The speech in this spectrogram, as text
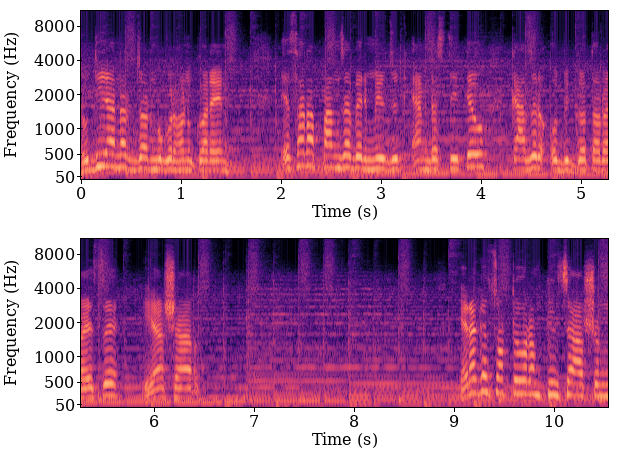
লুধিয়ানার জন্মগ্রহণ করেন। এছাড়া পাঞ্জাবের মিউজিক ইন্ডাস্ট্রিতেও কাজের অভিজ্ঞতা রয়েছে ইয়াশার এর আগে চট্টগ্রাম কিংসে আসন্ন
